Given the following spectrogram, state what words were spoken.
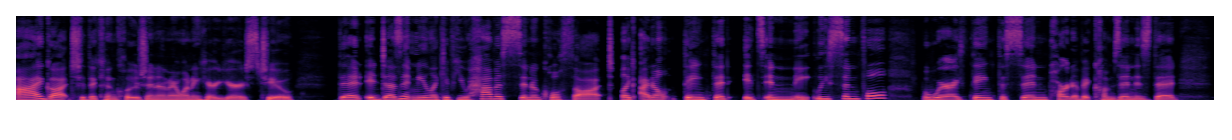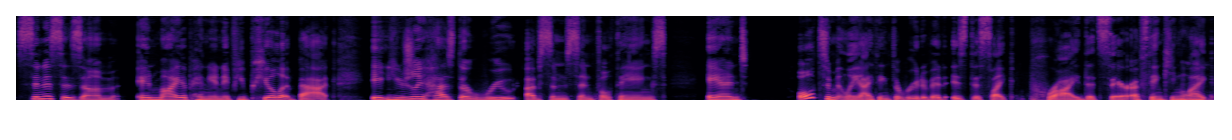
I got to the conclusion, and I want to hear yours too, that it doesn't mean like if you have a cynical thought, like, I don't think that it's innately sinful, but where I think the sin part of it comes in is that cynicism, in my opinion, if you peel it back, it usually has the root of some sinful things. And ultimately, I think the root of it is this like pride that's there of thinking mm-hmm. like,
